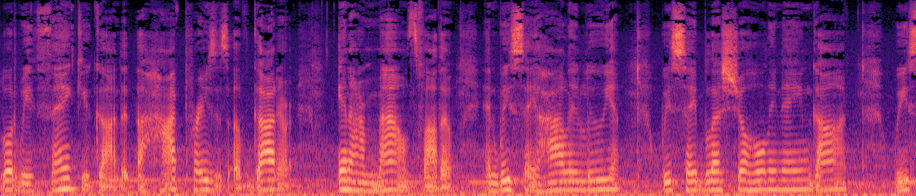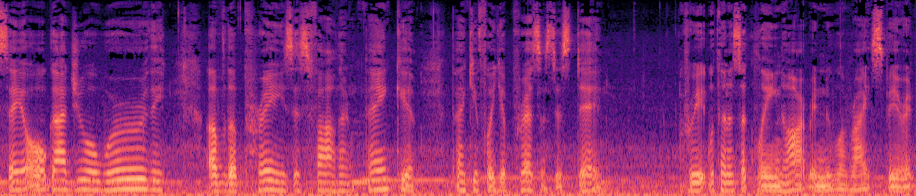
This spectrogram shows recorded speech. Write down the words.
Lord, we thank you, God, that the high praises of God are in our mouths, Father. And we say, Hallelujah. We say, Bless your holy name, God. We say, Oh God, you are worthy of the praises, Father. Thank you. Thank you for your presence this day. Create within us a clean heart, renew a right spirit.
